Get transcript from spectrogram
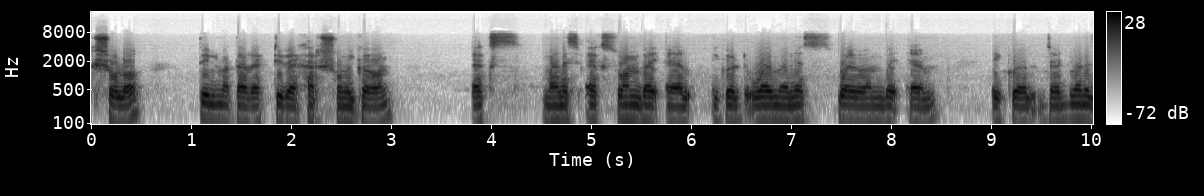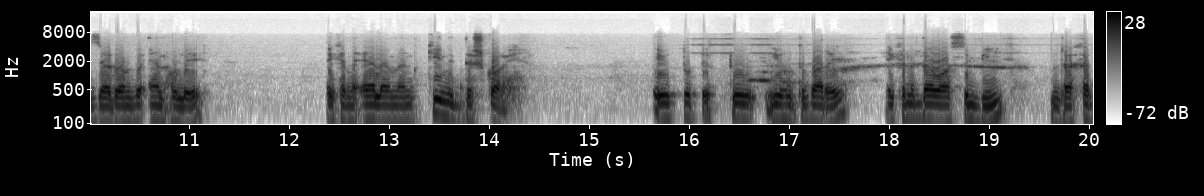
ষোলো, তিন মাতার একটি রেখার সমীকরণ X minus X by L equal to Y minus Y one by M equal Z minus Z one by N হলে এখানে এল এম এন কি নির্দেশ করে? এই উত্তরটি একটু ইয়ে হতে পারে। এখানে দেওয়া আছে বি রেখার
